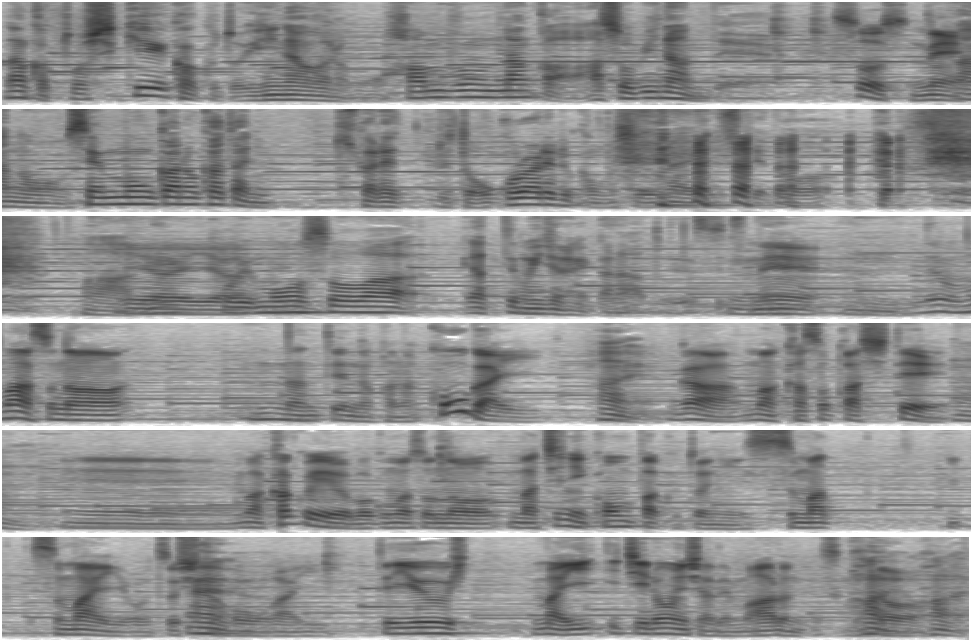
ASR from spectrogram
なんか都市計画と言いながらも半分なんか遊びなんでそうですね。あの専門家の方に聞かれると怒られるかもしれないですけど まあね、いやいや。こういう妄想はやってもいいんじゃないかなとですね。うんでもまあそのなんていうのかな郊外はい、がまあ過疎化して、うん。えーまあ、各有僕もその町にコンパクトに住ま住まいを移した方がいいっていう、まあ、い一論者でもあるんですけど、はいは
